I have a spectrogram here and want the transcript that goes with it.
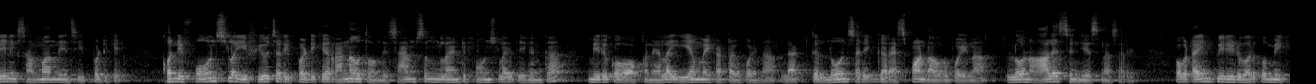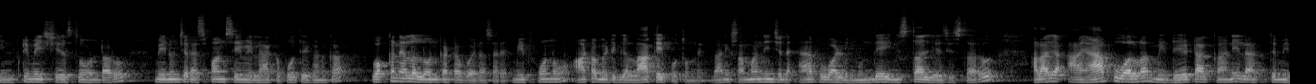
దీనికి సంబంధించి ఇప్పటికే కొన్ని ఫోన్స్లో ఈ ఫ్యూచర్ ఇప్పటికే రన్ అవుతుంది. శాంసంగ్ లాంటి ఫోన్స్లో అయితే కనుక మీరు ఒక నెల ఈఎంఐ కట్టకపోయినా లేకపోతే లోన్ సరిగ్గా రెస్పాండ్ అవ్వకపోయినా లోన్ ఆలస్యం చేసినా సరే ఒక టైం పీరియడ్ వరకు మీకు ఇన్ఫర్మేషన్ చేస్తూ ఉంటారు. మీ నుంచి రెస్పాన్స్ ఏమీ లేకపోతే కనుక ఒక్క నెల లోన్ కట్టకపోయినా సరే మీ ఫోను ఆటోమేటిక్గా లాక్ అయిపోతుంది. దానికి సంబంధించిన యాప్ వాళ్ళు ముందే ఇన్స్టాల్ చేసి ఇస్తారు అలాగే ఆ యాప్ వల్ల మీ డేటా కానీ లేకపోతే మీ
